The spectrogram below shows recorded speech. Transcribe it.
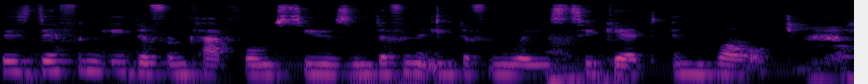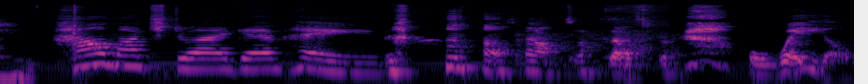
there's definitely different platforms to use and definitely different ways to get involved. How much do I get paid? Whale.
